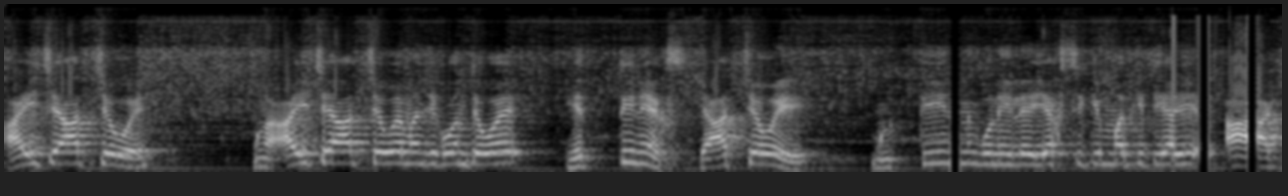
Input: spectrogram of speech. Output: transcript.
आईचे आजचे वय. मग आईचे आजचे वय म्हणजे कोणते वय? हे तीन एक्स हे आजचे वय. मग तीन गुणिले एक्सची किंमत किती आहे? आठ.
